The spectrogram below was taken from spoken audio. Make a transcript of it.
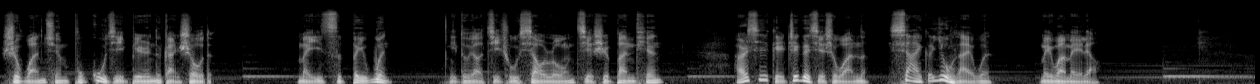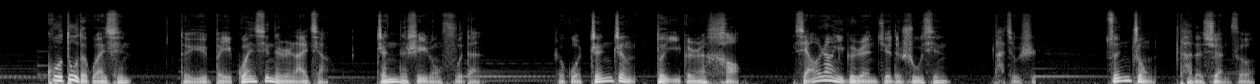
是完全不顾及别人的感受的。每一次被问，你都要挤出笑容解释半天，而且给这个解释完了，下一个又来问，没完没了。过度的关心，对于被关心的人来讲，真的是一种负担。如果真正对一个人好，想要让一个人觉得舒心，那就是。尊重他的选择，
